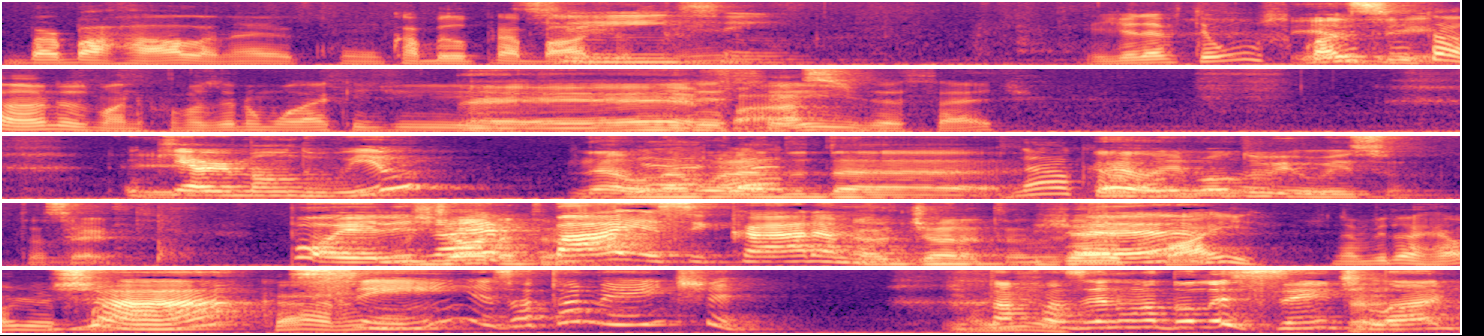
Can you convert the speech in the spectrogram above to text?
barba rala, né? Com o cabelo pra baixo. sim, assim. sim. Ele já deve ter uns quase assim- 30 anos, mano. Fica fazendo um moleque de É, 16, fácil. 17. O que é o irmão do Will? Não, o É, namorado é. da. Não, é, é o o irmão do Will, isso. Tá certo. Pô, ele O já é Jonathan. pai, esse cara, É mano. o Jonathan. né? Já é, É. pai? Na vida real já é pai? Já, Caramba. sim, exatamente. E Aí, tá ó. fazendo um adolescente lá.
